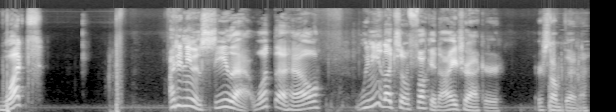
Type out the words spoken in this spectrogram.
What? I didn't even see that. What the hell? We need like some fucking eye tracker or something.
